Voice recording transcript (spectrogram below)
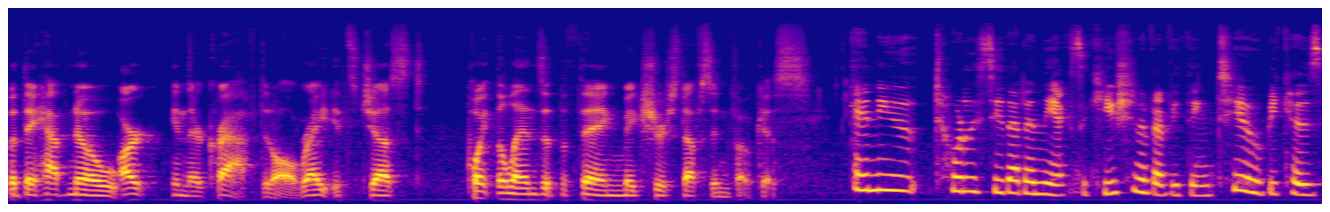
but they have no art in their craft at all, right? It's just point the lens at the thing, make sure stuff's in focus. And you totally see that in the execution of everything too, because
